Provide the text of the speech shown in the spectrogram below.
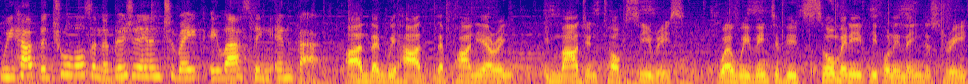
We have the tools and the vision to make a lasting impact. And then we had the pioneering Imagine Talk series where we've interviewed so many people in the industry.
